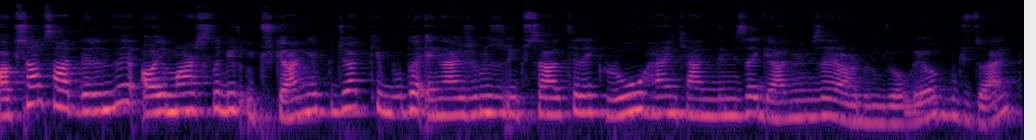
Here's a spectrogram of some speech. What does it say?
Akşam saatlerinde Ay Mars'la bir üçgen yapacak ki bu da enerjimizi yükselterek ruhen kendimize gelmemize yardımcı oluyor. Bu güzel.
